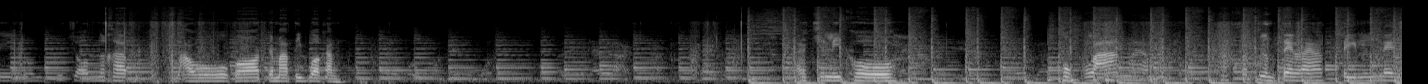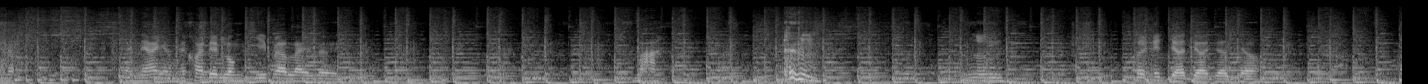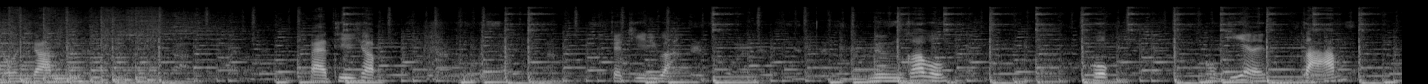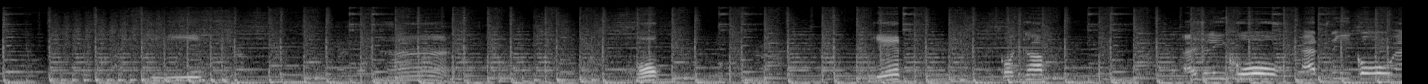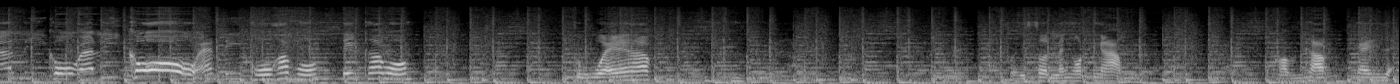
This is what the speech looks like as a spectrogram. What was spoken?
ดีคุณผู้ชมนะครับ เราก็จะมาตีบวกกัน แอชลีโคหกล้านนะครับก็ตื่นเต้นแล้วตีเล่นครับอันเนี้ยยังไม่ค่อยได้ลงคลิปอะไรเลย มาหนึ่งเฮ้ยเอ้ยเดี๋ยวเดี๋ยวเดี๋ยวเดี๋ยวโดนกัน แปดทีครับเจ็ดทีดีกว่าหนึ่งครับผมหกหกทีอะไรสามสี่ห้าหกเจ็ดกดครับแอชลีโคแอชลีโคแอชลีโคแอชลีโคแอชลีโคครับผม ติดครับผม สวยครับ สวยสดและงดงาม ขอบคุณครับ แค่นี้แหละ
